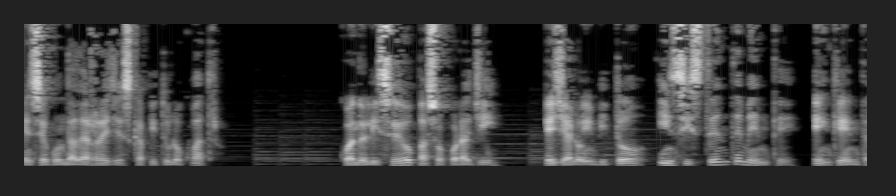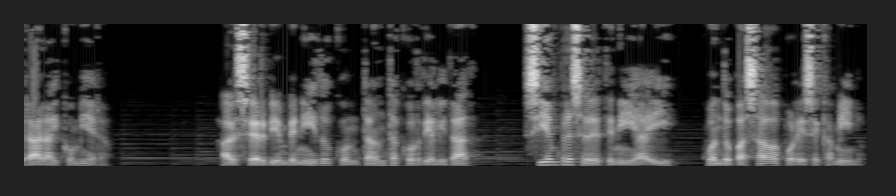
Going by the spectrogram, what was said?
en Segunda de Reyes capítulo 4. Cuando Eliseo pasó por allí, ella lo invitó insistentemente en que entrara y comiera. Al ser bienvenido con tanta cordialidad, siempre se detenía ahí cuando pasaba por ese camino.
